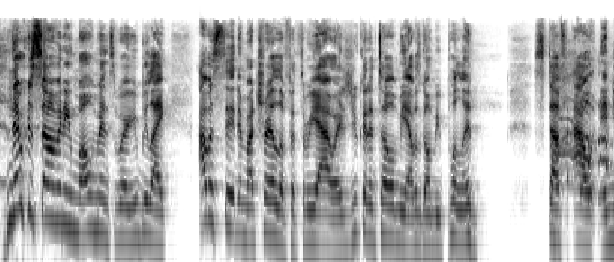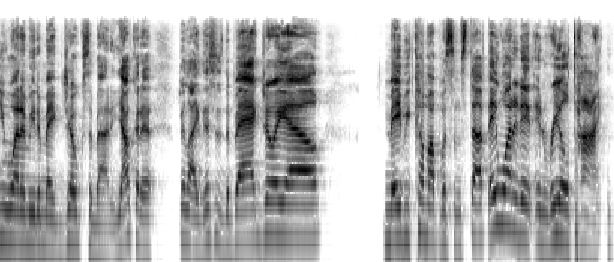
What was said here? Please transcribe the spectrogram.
there were so many moments where you'd be like i was sitting in my trailer for three hours you could have told me i was going to be pulling stuff out and you wanted me to make jokes about it y'all could have been like this is the bag joyelle maybe come up with some stuff they wanted it in real time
